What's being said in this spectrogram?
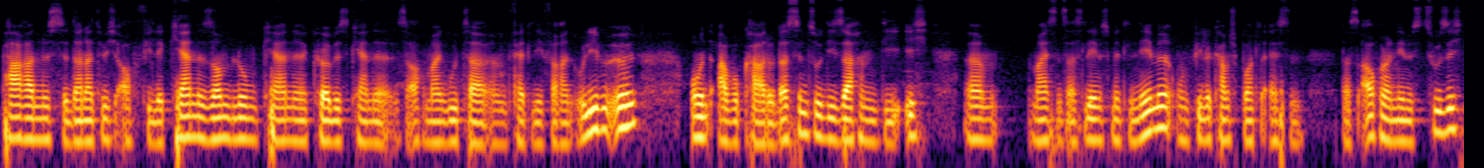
Paranüsse, dann natürlich auch viele Kerne, Sonnenblumenkerne, Kürbiskerne ist auch mal ein guter ähm, Fettlieferant. Olivenöl und Avocado. Das sind so die Sachen, die ich ähm, meistens als Lebensmittel nehme und viele Kampfsportler essen das auch oder nehmen es zu sich.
